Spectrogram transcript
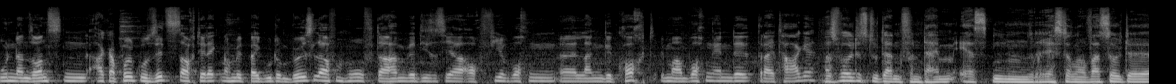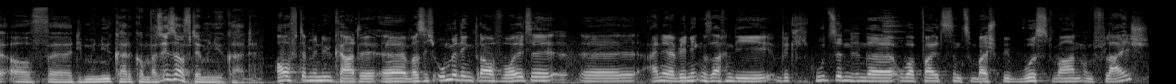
Und ansonsten, Acapulco sitzt auch direkt noch mit bei Gut und Bösel auf dem Hof. Da haben wir dieses Jahr auch vier Wochen äh, lang gekocht, immer am Wochenende, drei Tage. Was wolltest du dann von deinem ersten Restaurant? Was sollte auf äh, die Menükarte kommen? Was ist auf der Menükarte? Auf der Menükarte. Äh, was ich unbedingt drauf wollte, äh, eine der wenigen Sachen, die wirklich gut sind in der Oberpfalz, sind zum Beispiel Wurstwaren und Fleisch.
